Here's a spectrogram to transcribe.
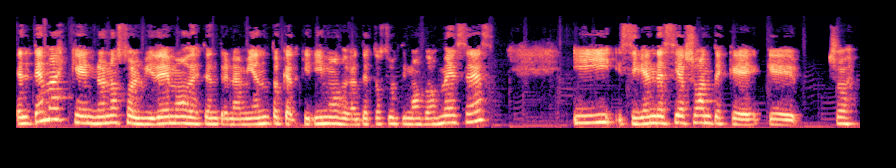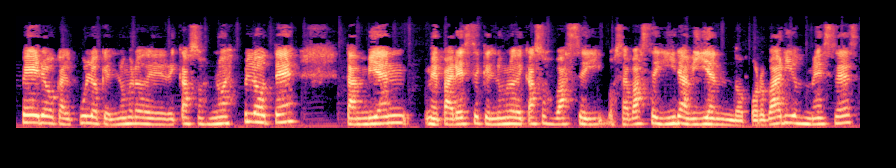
El tema es que no nos olvidemos de este entrenamiento que adquirimos durante estos últimos dos meses. Y si bien decía yo antes que, yo espero, calculo que el número de, de casos no explote, también me parece que el número de casos va a seguir, o sea, va a seguir habiendo por varios meses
